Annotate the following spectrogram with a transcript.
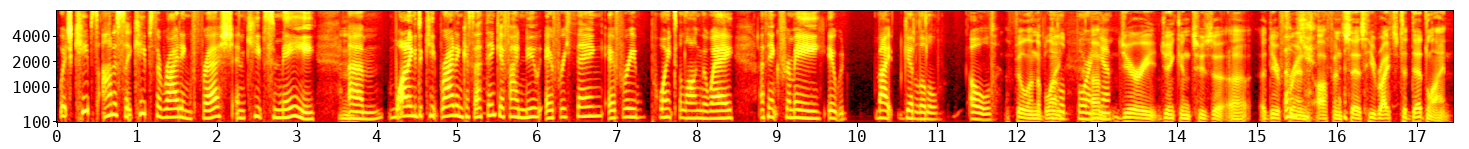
which keeps honestly keeps the writing fresh and keeps me Mm. um, wanting to keep writing because i think if i knew everything every point along the way i think for me it would might get a little old fill in the blank. little boring, Um, yeah. Jerry Jenkins, who's a, a, a dear friend, yeah. often says he writes to deadline.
